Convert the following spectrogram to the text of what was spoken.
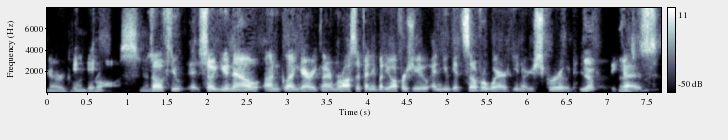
Gary Glenn it- Ross. you So if you so you know on Glengarry Glen Ross, if anybody offers you and you get silverware, you know you're screwed Yep. because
